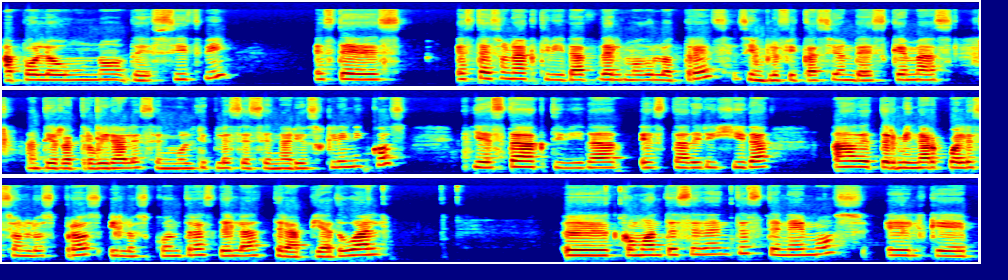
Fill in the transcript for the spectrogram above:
Apolo 1 de CIDBI. Este es, esta es una actividad del módulo 3, simplificación de esquemas antirretrovirales en múltiples escenarios clínicos. Y esta actividad está dirigida a determinar cuáles son los pros y los contras de la terapia dual. Eh, como antecedentes tenemos el que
